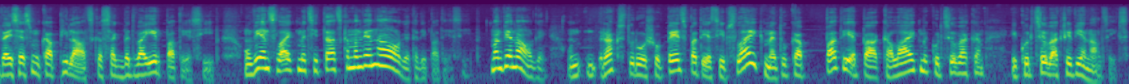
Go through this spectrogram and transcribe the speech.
vai es esmu kā pilāts, kas saka, bet vai ir patiesība. Un viens laikmets ir tāds, ka man vienalga, kad ir patiesība. Man vienalga. Un raksturo šo pēcpatiesības laikmetu, kā patiepā kā laikmi, kur, cilvēkam, kur cilvēks ir vienaldzīgs.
